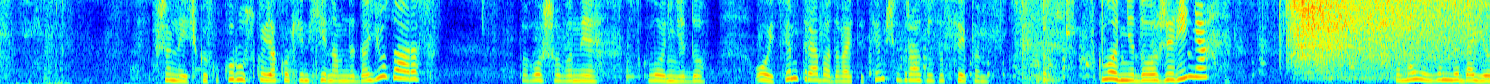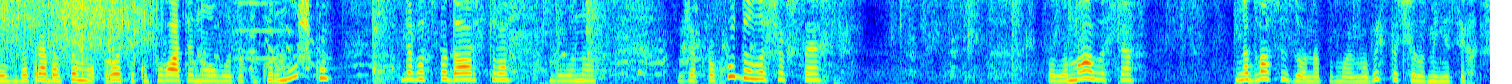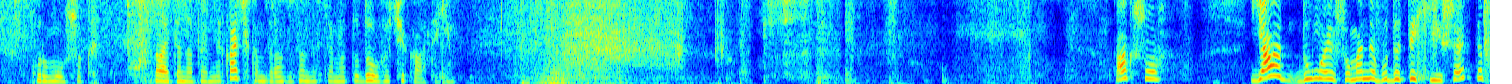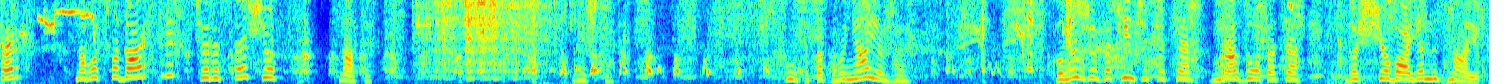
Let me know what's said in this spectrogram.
З пшеничкою. Кукурузку я кохінхіном не даю зараз, того що вони склонні до. Ой, цим треба, давайте цим ще зразу засипемо. Склонні до ожиріння, тому я їм не даю. Вже треба в цьому році купувати нову таку кормушку для господарства, бо воно вже прохудилося все, поламалося. На два сезони, по-моєму, вистачило мені цих кормушок. Давайте, напевне, качкам зразу занесемо, то довго чекати їм. Так що я думаю, що в мене буде тихіше тепер на господарстві через те, що нате. Їжте. Фу, тут так воняє вже. Коли вже закінчиться ця мразота, ця дощова, я не знаю.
